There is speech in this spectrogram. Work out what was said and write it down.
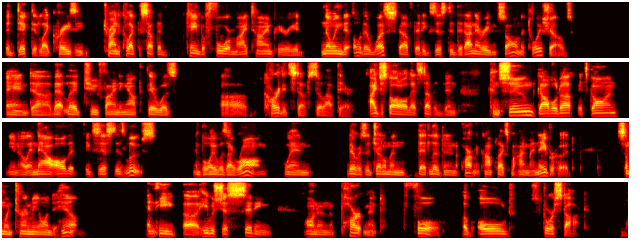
addicted like crazy, trying to collect the stuff that came before my time period, knowing that, oh, there was stuff that existed that I never even saw on the toy shelves. And uh, that led to finding out that there was uh, carded stuff still out there. I just thought all that stuff had been consumed, gobbled up, it's gone, you know, and now all that exists is loose. And boy, was I wrong when there was a gentleman that lived in an apartment complex behind my neighborhood. Someone turned me on to him. And he uh, he was just sitting on an apartment full of old store stock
